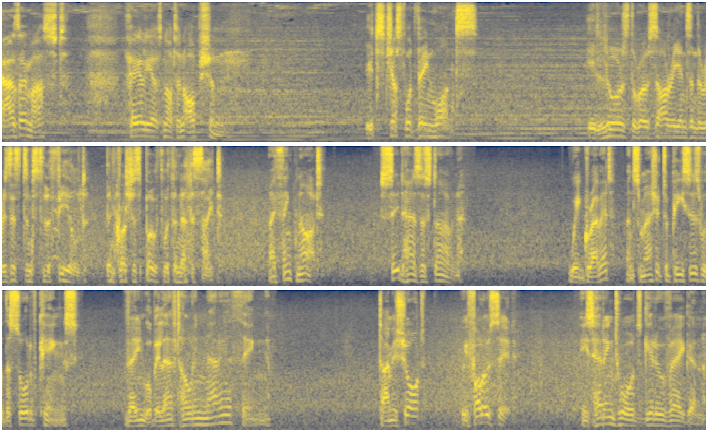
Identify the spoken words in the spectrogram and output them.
As I must. Failure's not an option. It's just what Vayne wants. He lures the Rozarrians and the Resistance to the field, then crushes both with the Nethicite. I think not. Cid has a stone. We grab it and smash it to pieces with the Sword of Kings. Vayne will be left holding nary a thing. Time is short. We follow Cid. He's heading towards Giruvegan.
